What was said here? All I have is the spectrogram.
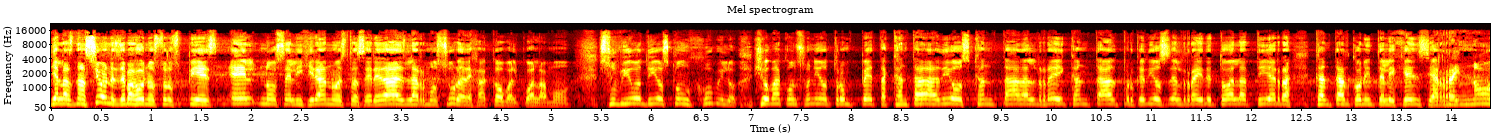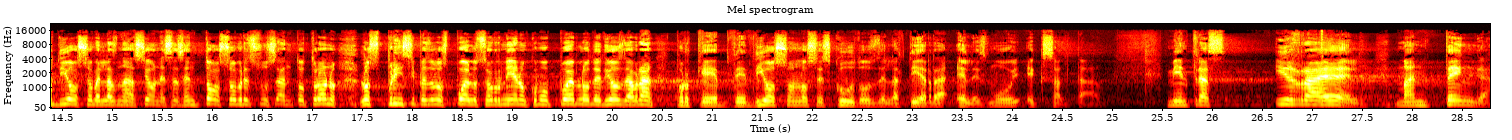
y a las naciones debajo de nuestros pies. Él nos elegirá nuestras heredades, la hermosura de Jacob, al cual amó. Subió Dios con júbilo, Jehová con sonido trompeta. Cantad a Dios, cantad al Rey, cantad, porque Dios es el Rey de toda la tierra. Cantad con inteligencia. Reinó Dios sobre las naciones, se sentó sobre su santo trono. Los príncipes de los pueblos se reunieron como pueblo de Dios de Abraham, porque de Dios son los escudos de la tierra. Él es muy exaltado. Mientras Israel mantenga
